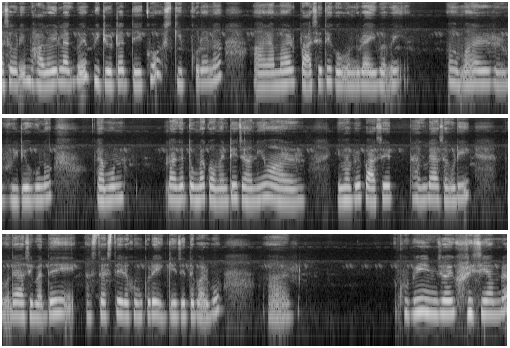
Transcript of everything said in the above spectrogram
আশা করি ভালোই লাগবে ভিডিওটা দেখো স্কিপ করো না। আর আমার পাশে থেকো বন্ধুরা, এইভাবেই আমার ভিডিওগুলো কেমন লাগে তোমরা কমেন্টে জানিও। আর এভাবে পাশে থাকলে আশা করি তোমাদের আশীর্বাদে আস্তে আস্তে এরকম করে এগিয়ে যেতে পারব। আর খুবই এনজয় করেছি আমরা।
